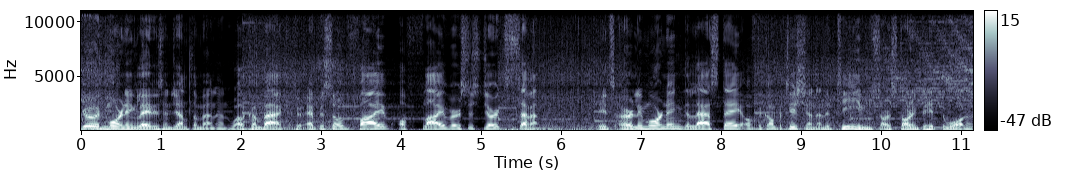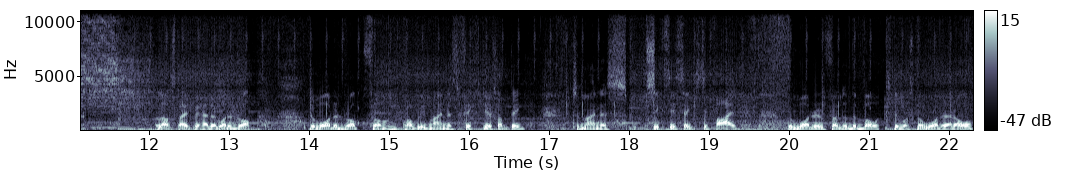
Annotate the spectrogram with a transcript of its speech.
Good morning, ladies and gentlemen, and welcome back to episode 5 of Fly vs Jerk 7. It's early morning, the last day of the competition, and the teams are starting to hit the water. Last night we had a water drop. The water dropped from probably minus 50 or something to minus 60, 65. The water in front of the boat, there was no water at all.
